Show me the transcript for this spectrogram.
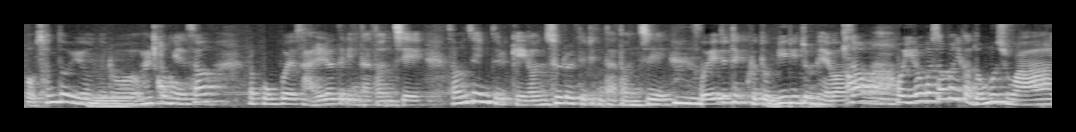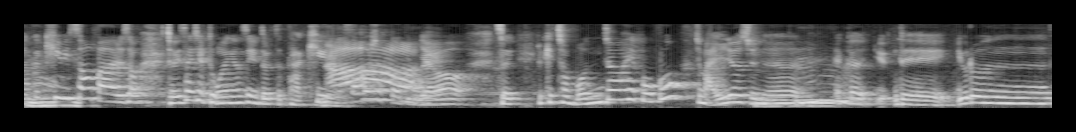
뭐 선도위원으로 음. 활동해서 그런 공부해서 알려드린다든지 선생님들께 연수를 드린다든지 음. 뭐 에듀테크도 미리 좀 배워서 어. 뭐 이런 거 써보니까 너무 좋아. 그 음. 키위 써봐. 그래서 저희 사실 동학연 선생님들도 다 키위를 아, 써보셨거든요. 그래서 이렇게 저 먼저 해보고 좀 알려주는 음. 약간 요- 네 이런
